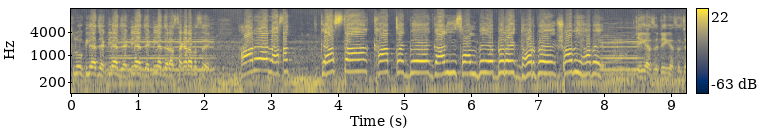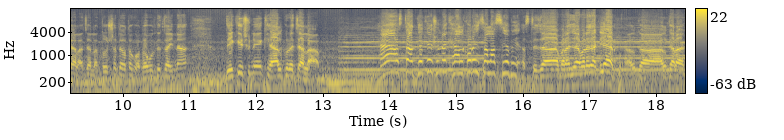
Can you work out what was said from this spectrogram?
স্লো ক্লিয়ার যা ক্লিয়ার যা ক্লিয়ার যা ক্লিয়ার যা রাস্তা খারাপ আছে? আরে রাস্তা গাছটা খাপ থাকবে গাড়ি চলবে ব্রেক ধরবে সবই হবে। ঠিক আছে ঠিক আছে চালা চালা তোর সাথে অত কথা বলতে চাই না। দেখে শুনে খেয়াল করে চালা। হ্যাঁ ওস্তাদ দেখে শুনে খেয়াল করেই চালাচ্ছি আমি। আস্তে যা বাড়া যা বাড়া যা ক্লিয়ার হালকা হালকা রাখ।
